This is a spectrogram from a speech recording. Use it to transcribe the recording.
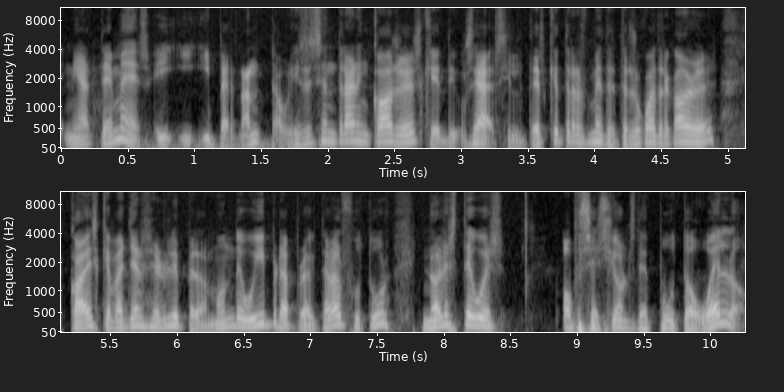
N'hi ha temes. I, i, i per tant, t'hauries de centrar en coses que... O sigui, si li tens que transmetre tres o quatre coses, coses que vagin a servir per al món d'avui per a projectar al futur, no les teues obsessions de puto abuelo.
